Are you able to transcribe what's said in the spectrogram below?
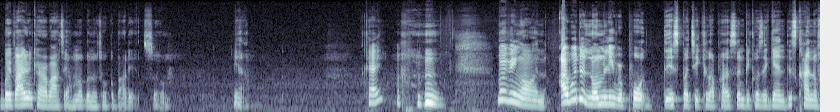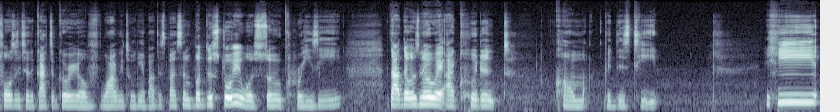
But if I don't care about it, I'm not going to talk about it. So, yeah. Okay. Moving on. I wouldn't normally report this particular person because, again, this kind of falls into the category of why we're we talking about this person. But the story was so crazy that there was no way I couldn't come with this tea. He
